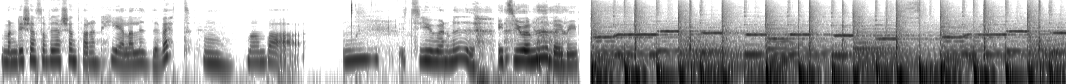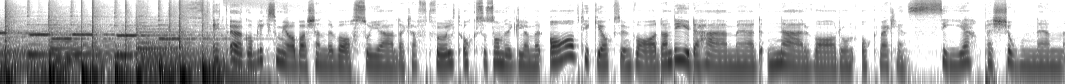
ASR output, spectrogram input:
men det känns som vi har känt varandra hela livet. Mm. Man bara, mm, it's you and me. It's you and me baby. ögonblick som jag bara kände var så jävla kraftfullt, också som vi glömmer av tycker jag också i vardagen, det är ju det här med närvaron och verkligen se personen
